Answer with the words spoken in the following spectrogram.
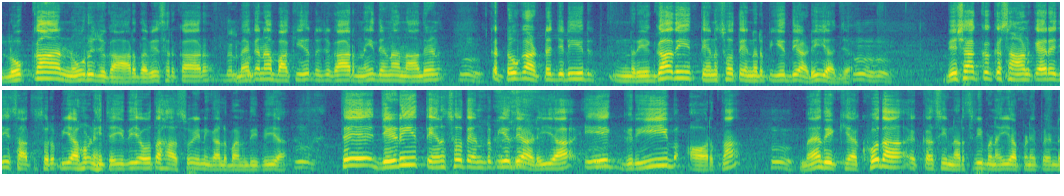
ਲੋਕਾਂ ਨੂੰ ਰੁਜ਼ਗਾਰ ਦੇਵੇ ਸਰਕਾਰ। ਮੈਂ ਕਹਿੰਦਾ ਬਾਕੀ ਰੁਜ਼ਗਾਰ ਨਹੀਂ ਦੇਣਾ ਨਾ ਦੇਣ। ਘੱਟੋ ਘੱਟ ਜਿਹੜੀ ਨਰੇਗਾ ਦੀ 303 ਰੁਪਏ ਦਿਹਾੜੀ ਅੱਜ ਆ। ਬੇਸ਼ੱਕ ਕਿਸਾਨ ਕਹਿ ਰਹੇ ਜੀ 700 ਰੁਪਿਆ ਹੋਣੀ ਚਾਹੀਦੀ ਆ ਉਹ ਤਾਂ ਹਾਸੋ ਹੀ ਨਹੀਂ ਗੱਲ ਬਣਦੀ ਪਈ ਆ। ਤੇ ਜਿਹੜੀ 303 ਰੁਪਏ ਦਿਹਾੜੀ ਆ ਇਹ ਗਰੀਬ ਔਰਤਾਂ ਮੈਂ ਦੇਖਿਆ ਖੁਦ ਆ ਇੱਕ ਅਸੀਂ ਨਰਸਰੀ ਬਣਾਈ ਆਪਣੇ ਪਿੰਡ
